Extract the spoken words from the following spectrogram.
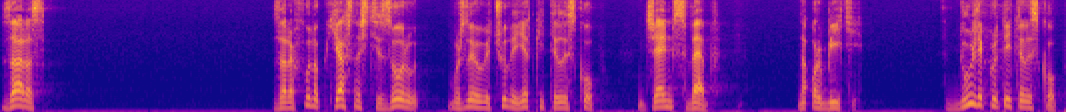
Зараз, за рахунок ясності зору, можливо, ви чули, є такий телескоп Джеймс Веб на орбіті. Це дуже крутий телескоп.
